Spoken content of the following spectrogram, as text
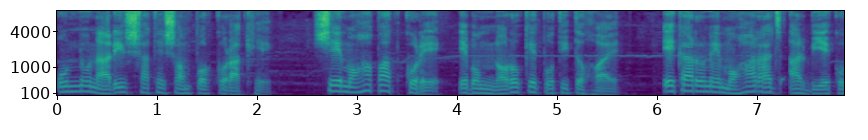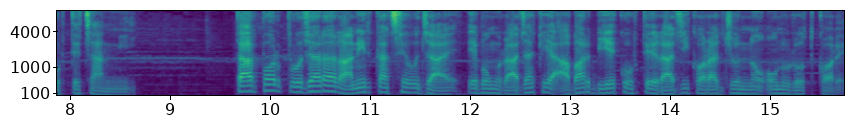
অন্য নারীর সাথে সম্পর্ক রাখে, সে মহাপাপ করে এবং নরকে পতিত হয়। এ কারণে মহারাজ আর বিয়ে করতে চাননি। তারপর প্রজারা রানীর কাছেও যায় এবং রাজাকে আবার বিয়ে করতে রাজি করার জন্য অনুরোধ করে।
